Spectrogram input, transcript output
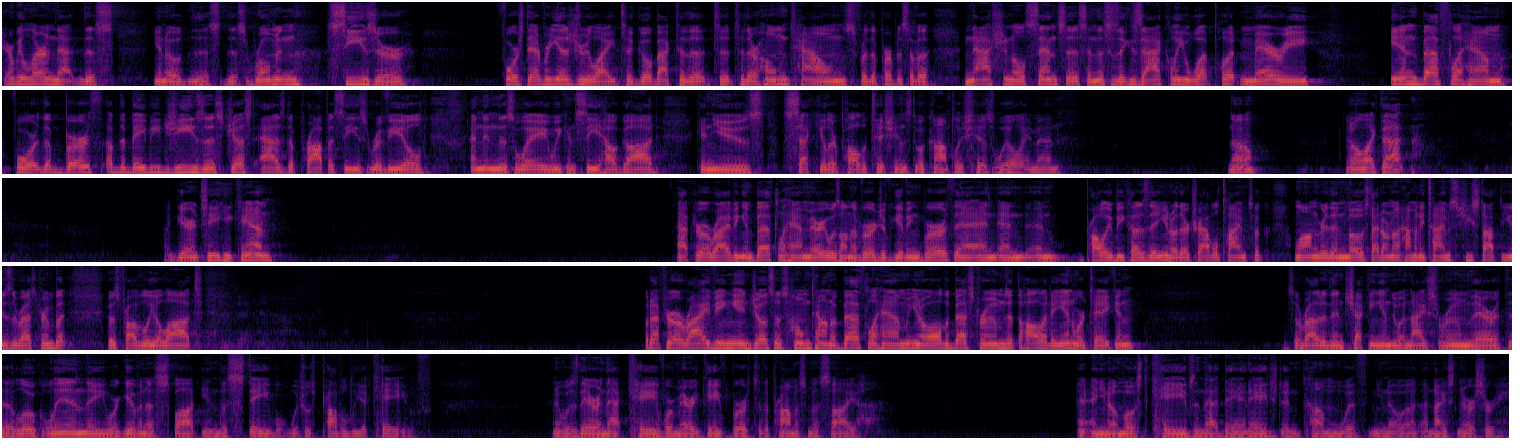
Here we learn that this, you know, this, this Roman Caesar forced every Israelite to go back to, the, to, to their hometowns for the purpose of a national census. And this is exactly what put Mary in Bethlehem for the birth of the baby Jesus, just as the prophecies revealed. And in this way, we can see how God can use secular politicians to accomplish his will. Amen. No? You don't like that? I guarantee he can. After arriving in Bethlehem, Mary was on the verge of giving birth, and, and, and probably because they, you know, their travel time took longer than most. I don't know how many times she stopped to use the restroom, but it was probably a lot. But after arriving in Joseph's hometown of Bethlehem, you know, all the best rooms at the Holiday Inn were taken. So rather than checking into a nice room there at the local inn, they were given a spot in the stable, which was probably a cave. And it was there in that cave where Mary gave birth to the promised Messiah. And, and you know, most caves in that day and age didn't come with, you know, a, a nice nursery.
